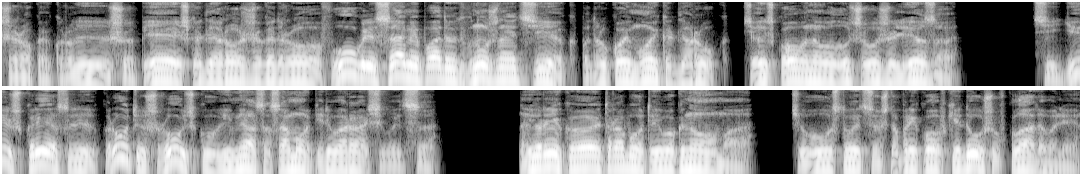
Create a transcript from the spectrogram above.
Широкая крыша, печка для розжига дров, угли сами падают в нужный отсек, под рукой мойка для рук, все из кованого лучшего железа. Сидишь в кресле, крутишь ручку, и мясо само переворачивается. Наверняка это работа его гнома. Чувствуется, что приковки душу вкладывали.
